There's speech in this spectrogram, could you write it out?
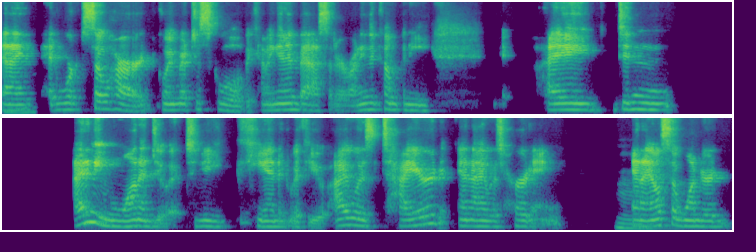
And I mm-hmm. had worked so hard going back to school, becoming an ambassador, running the company. I didn't I didn't even want to do it, to be candid with you. I was tired and I was hurting. Mm. And I also wondered,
